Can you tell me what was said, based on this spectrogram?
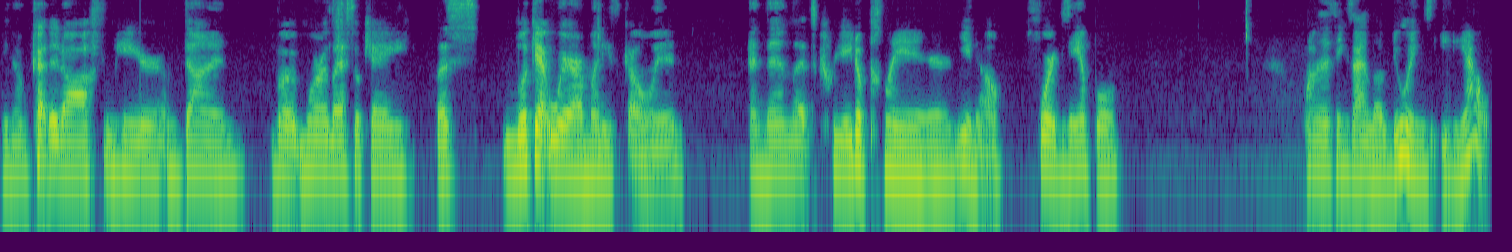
you know, I'm cutting it off from here. I'm done but more or less, okay, let's look at where our money's going and then let's create a plan. You know, for example, one of the things I love doing is eating out.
